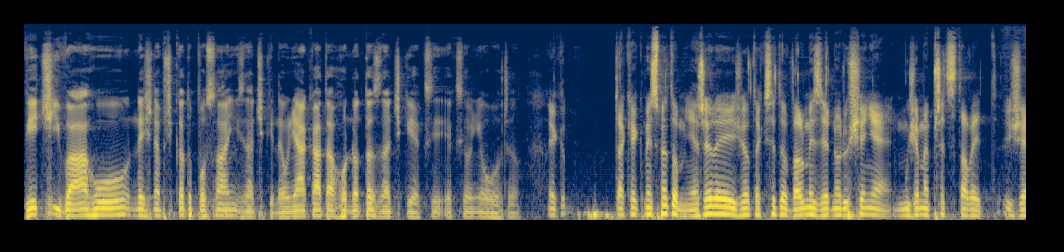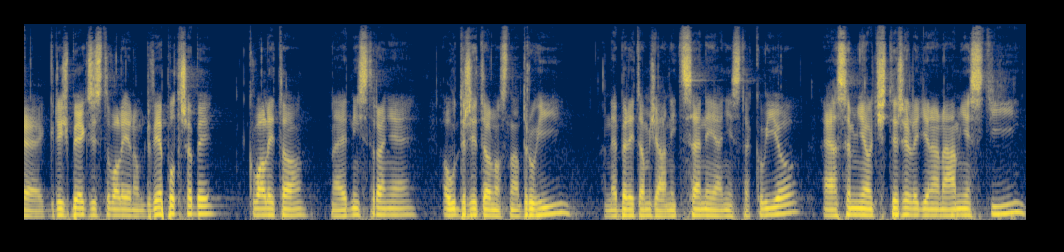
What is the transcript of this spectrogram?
větší váhu než například to poslání značky, nebo nějaká ta hodnota značky, jak si, jak si o ní hovořil. Jak, tak jak my jsme to měřili, že, tak si to velmi zjednodušeně můžeme představit, že když by existovaly jenom dvě potřeby, kvalita na jedné straně a udržitelnost na druhý. Nebyly tam žádné ceny ani nic takového. A já jsem měl čtyři lidi na náměstí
